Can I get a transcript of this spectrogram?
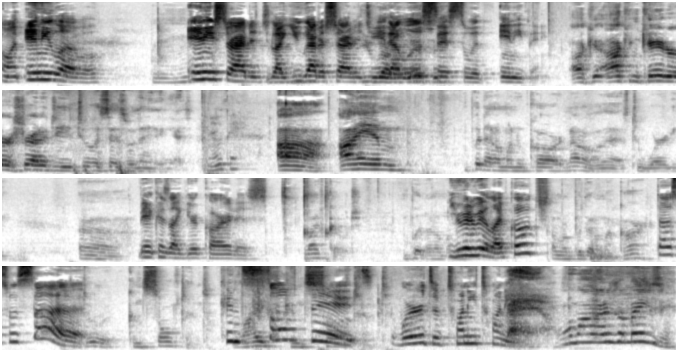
on any level, any strategy. Like you got a strategy Mm-hmm. Gotta that will listen. assist with anything. I can I can cater a strategy to assist with anything. Yes. Okay. Uh, I am put that on my new card. Not all that. It's too wordy. Uh, Yeah, because like your card is. Life coach. I'm putting that on my. You're gonna be a life coach. I'm gonna put that on my card. That's what's up. Do it. Consultant. Consultant. consultant. Words of 2020. Oh my god, it's amazing.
